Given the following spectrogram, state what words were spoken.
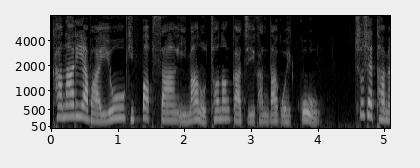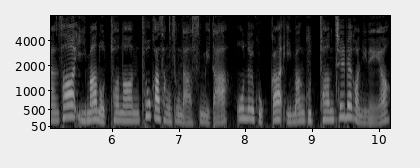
카나리아 바이오 기법상 25,000원까지 간다고 했고 추세 타면서 25,000원 초과 상승 나왔습니다. 오늘 고가 29,700원이네요.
